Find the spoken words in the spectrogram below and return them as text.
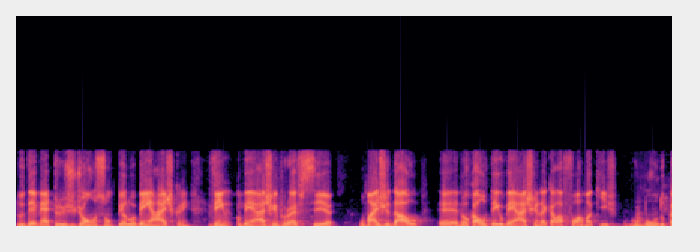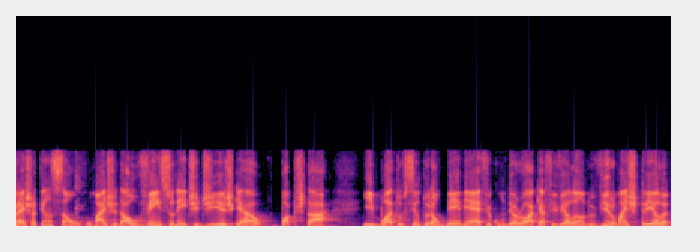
do Demetrius Johnson pelo Ben Askren. Vem o Ben Askren pro UFC. O Masvidal é, nocauteia o Ben Askren daquela forma que o mundo presta atenção. O Masvidal vence o Nate Diaz, que é o popstar. e bota o cinturão BMF com The Rock afivelando, vira uma estrela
